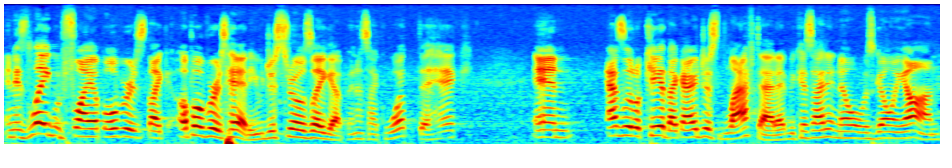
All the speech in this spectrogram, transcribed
And his leg would fly up over his, like, up over his head. He would just throw his leg up. And it's like, What the heck? And as a little kid, like, I just laughed at it because I didn't know what was going on.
